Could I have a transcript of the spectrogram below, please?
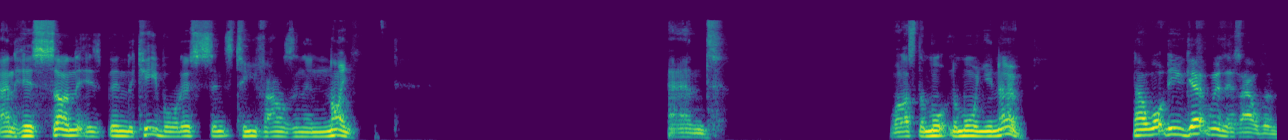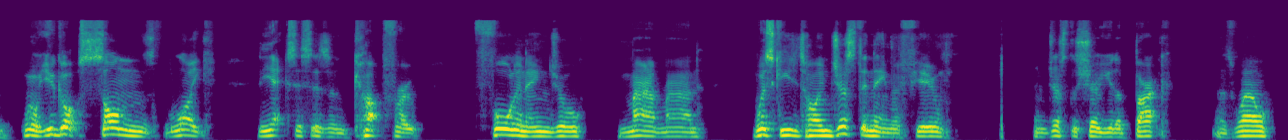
and his son has been the keyboardist since 2009. And well, that's the more the more you know. Now, what do you get with this album? Well, you got songs like The Exorcism, Cutthroat, Fallen Angel, Madman, Whiskey Time, just to name a few, and just to show you the back as well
